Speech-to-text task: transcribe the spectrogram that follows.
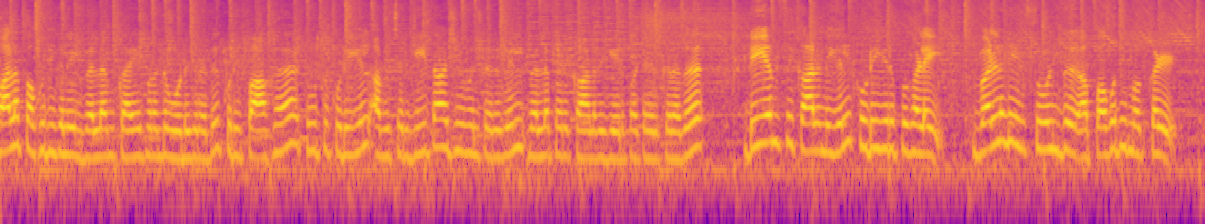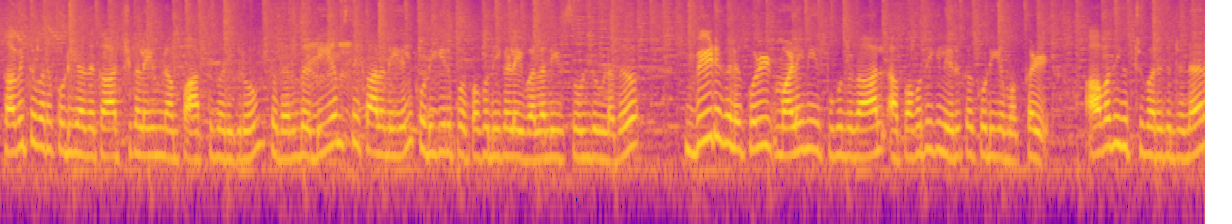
பல பகுதிகளில் வெள்ளம் கரைபுரண்டு ஓடுகிறது. குறிப்பாக தூத்துக்குடியில் அமைச்சர் கீதா ஜீவன் தெருவில் வெள்ளப்பெருக்கானது ஏற்பட்டிருக்கிறது. டிஎம்சி காலனியில் குடியிருப்புகளை வெள்ள நீர் சூழ்ந்து அப்பகுதி மக்கள் தவித்து வரக்கூடிய அந்த காட்சிகளையும் நாம் பார்த்து வருகிறோம். தொடர்ந்து டிஎம்சி காலனியில் குடியிருப்பு பகுதிகளை வெள்ள நீர் சூழ்ந்துள்ளது. வீடுகளுக்குள் மழைநீர் புகுந்ததால் அப்பகுதியில் இருக்கக்கூடிய மக்கள் அவதியுற்று வருகின்றனர்.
